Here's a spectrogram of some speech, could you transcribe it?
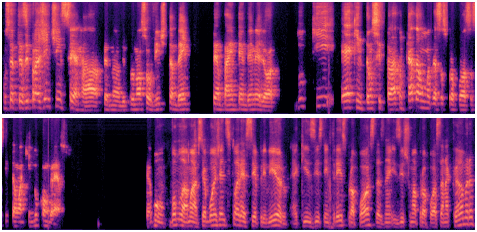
Com certeza. E para a gente encerrar, Fernando, e para o nosso ouvinte também tentar entender melhor, do que é que então se tratam cada uma dessas propostas que estão aqui no Congresso? É bom, vamos lá, Márcio. É bom a gente esclarecer primeiro é que existem três propostas, né? Existe uma proposta na Câmara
